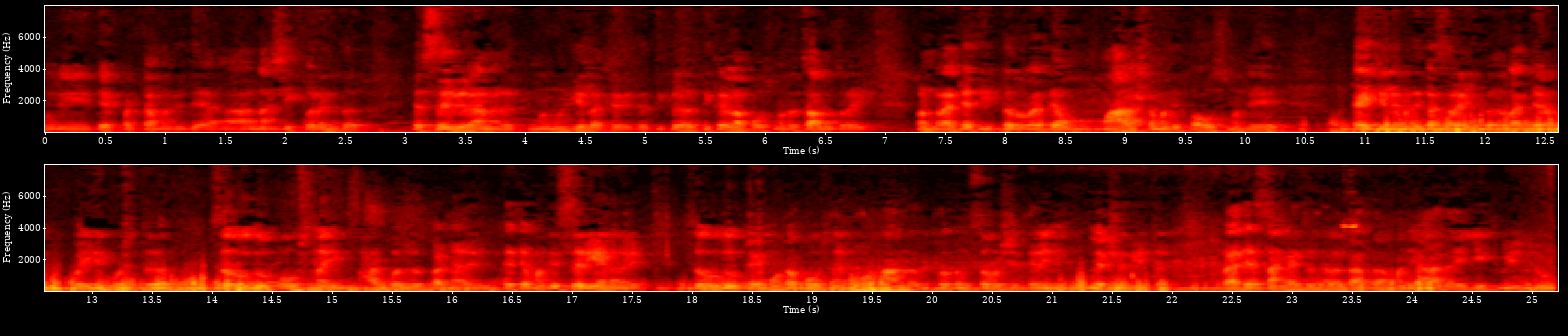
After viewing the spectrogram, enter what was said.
पुणे त्या पट्टामध्ये त्या नाशिकपर्यंत त्या सरी राहणार आहेत म्हणून हे लक्षात येतं. तिकड तिकडला पाऊसमध्ये चालूच राहील. पण राज्यात इतर राज्य महाराष्ट्रामध्ये पाऊस म्हणजे काही जिल्ह्यामध्ये कसा राहील? तर राज्यात पहिली गोष्ट सर्वदूर पाऊस नाही. भाग बदलत पडणार आहे. त्याच्यामध्ये सर येणार आहे. सर्वदूर काही मोठा पाऊस नाही. म्हणून हा अंदाज प्रथम सर्व शेतकऱ्यांनी लक्षात घेतलं. राज्यात सांगायचं झालं तर आता म्हणजे आज आहे एकवीस जून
